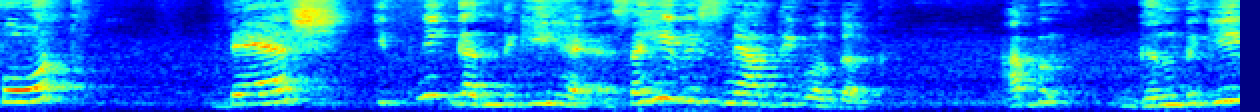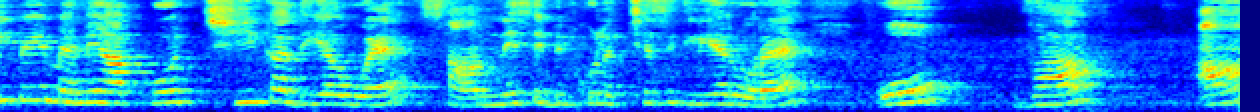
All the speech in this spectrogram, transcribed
फोर्थ डैश कितनी गंदगी है। सही विस्मयादि बोधक अब गंदगी पे मैंने आपको छी का दिया हुआ है। सामने से बिल्कुल अच्छे से क्लियर हो रहा है। ओ, वा, आ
